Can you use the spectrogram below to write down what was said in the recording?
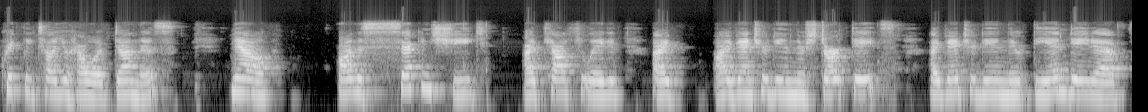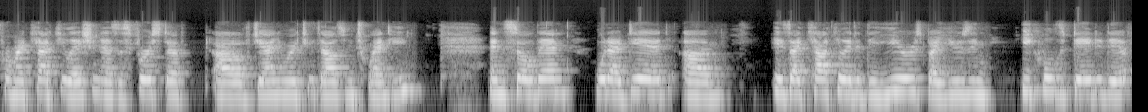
quickly tell you how I've done this. Now on the second sheet I've calculated, I've, I've entered in their start dates, I've entered in the, the end date for my calculation as the 1st of, of January 2020. And so then what I did, um, is I calculated the years by using equals DATEDIF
